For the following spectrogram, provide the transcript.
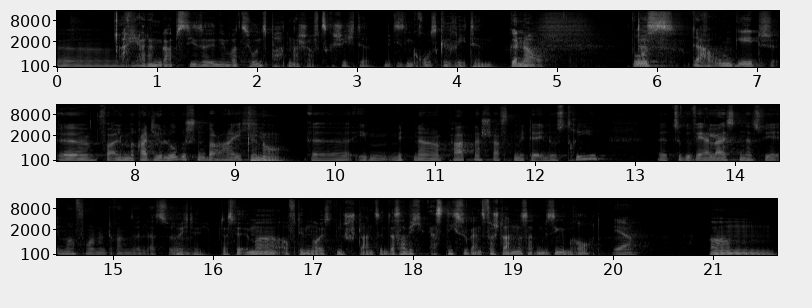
Äh Ach ja, dann gab es diese Innovationspartnerschaftsgeschichte mit diesen Großgeräten. Genau wo das, es darum geht, äh, vor allem im radiologischen Bereich, genau. äh, eben mit einer Partnerschaft mit der Industrie äh, zu gewährleisten, dass wir immer vorne dran sind. Dass wir Richtig, dass wir immer auf dem neuesten Stand sind. Das habe ich erst nicht so ganz verstanden, das hat ein bisschen gebraucht. Ja. Ähm,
